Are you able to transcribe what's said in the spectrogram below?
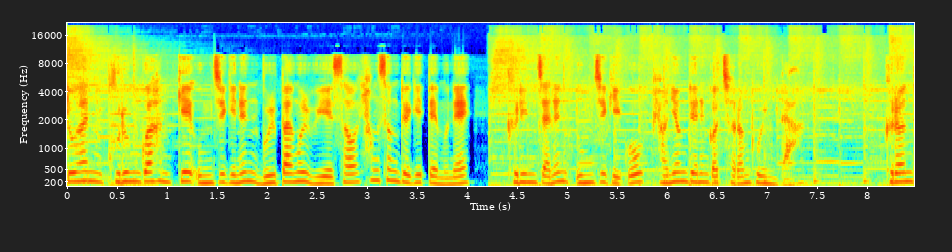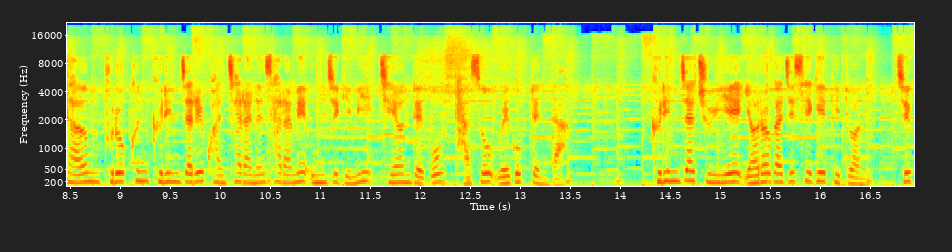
또한 구름과 함께 움직이는 물방울 위에서 형성되기 때문에 그림자는 움직이고 변형되는 것처럼 보인다. 그런 다음 브로큰 그림자를 관찰하는 사람의 움직임이 재현되고 다소 왜곡된다. 그림자 주위에 여러 가지 색의 빛원, 즉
